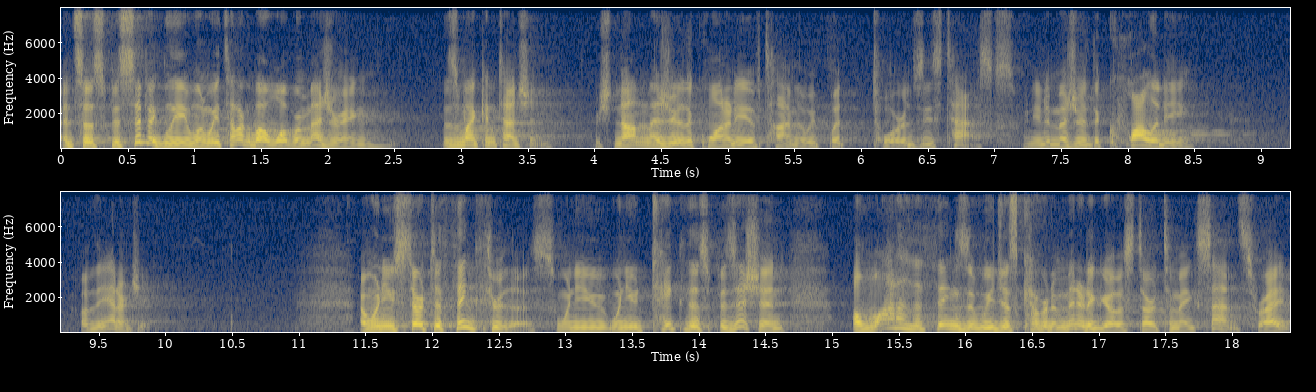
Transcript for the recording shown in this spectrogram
And so specifically, when we talk about what we're measuring, this is my contention. We should not measure the quantity of time that we put towards these tasks. We need to measure the quality of the energy. And when you start to think through this, when you, when you take this position, a lot of the things that we just covered a minute ago start to make sense, right?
